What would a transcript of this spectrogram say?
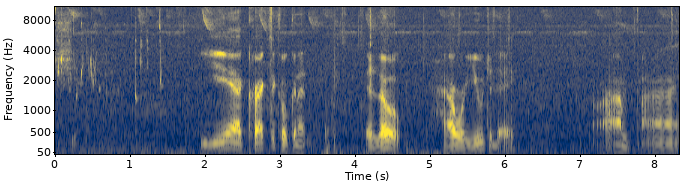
Shit. Yeah, crack the coconut. Hello. How are you today? I'm fine.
